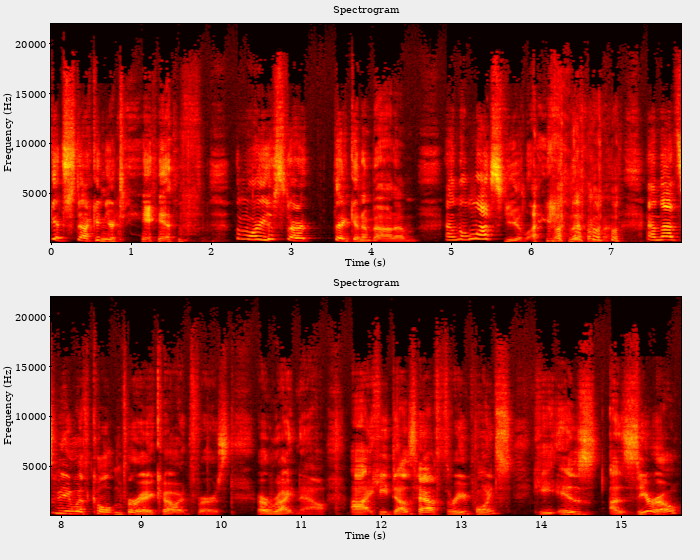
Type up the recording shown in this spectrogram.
they get stuck in your teeth. the more you start thinking about them, and the less you like them. and that's me with Colton Parayko at first, or right now. Uh, he does have three points. He is a zero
